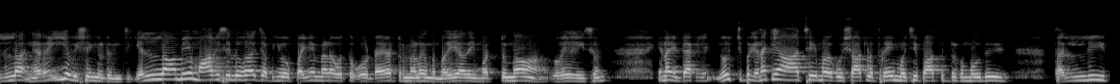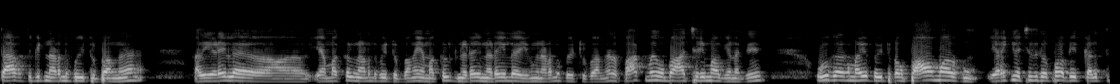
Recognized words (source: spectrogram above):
எல்லாம் நிறைய விஷயங்கள் இருந்துச்சு. எல்லாமே மாரி செல்வராஜ் அப்படிங்கிற ஒரு பையன் மேலே ஒருத்த ஒரு டைரக்டர் மேலே இந்த மரியாதை மட்டும்தான் ஒரே ரீசன் ஏன்னா இப்போ யோசிச்சு எனக்கே ஆச்சரியமாக இருக்கும். ஷார்ட்டில் ஃப்ரேம் வச்சு பார்த்துட்டு இருக்கும்போது தள்ளி தாக்கத்துக்கிட்டு நடந்து போயிட்டு இருப்பாங்க. அது இடையில என் மக்கள் நடந்து போயிட்டு இருப்பாங்க. என் மக்களுக்கு நடை நடையில இவங்க நடந்து போயிட்டு இருப்பாங்க. அதை பார்க்கும்போது ரொம்ப ஆச்சரியமா இருக்கும் எனக்கு. ஊர்காரமாகவே போயிட்டு இருப்பாங்க. பாவமாக இருக்கும். இறக்கி வச்சதுக்கு அப்புறம் அப்படியே கழுத்து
